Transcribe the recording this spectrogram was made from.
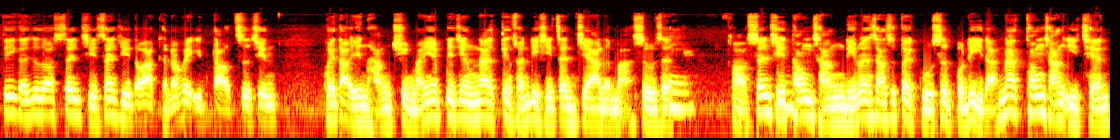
第一个就是说，升息升息的话，可能会引导资金回到银行去嘛，因为毕竟那定存利息增加了嘛，是不是？哦，升息通常理论上是对股市不利的。那通常以前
